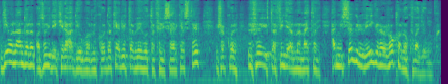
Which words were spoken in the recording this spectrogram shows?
Gion Nándor az Újvidéki Rádióban, amikor oda kerültem, ő volt a főszerkesztő, és akkor ő fölhívta a figyelmemet, hogy hát mi szögrű végről rokonok vagyunk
